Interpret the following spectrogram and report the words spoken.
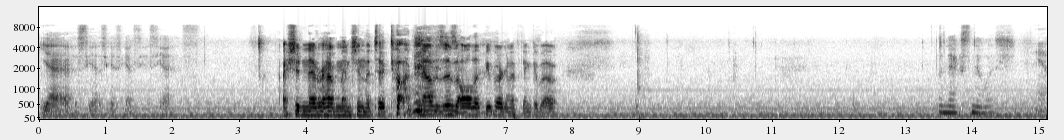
Yes, yes, yes, yes, yes, yes. I should never have mentioned the TikTok. Now this is all that people are gonna think about. The next Noah. Sh- yeah.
